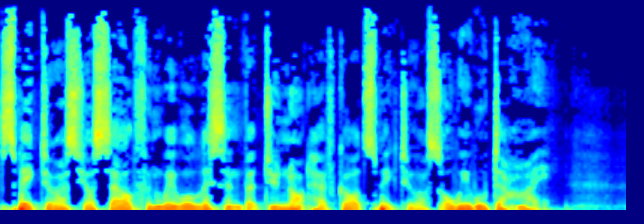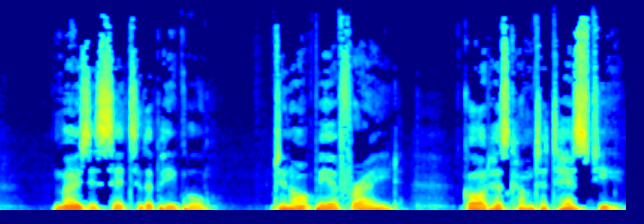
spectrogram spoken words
Speak to us yourself, and we will listen, but do not have God speak to us, or we will die. Moses said to the people, do not be afraid. God has come to test you,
